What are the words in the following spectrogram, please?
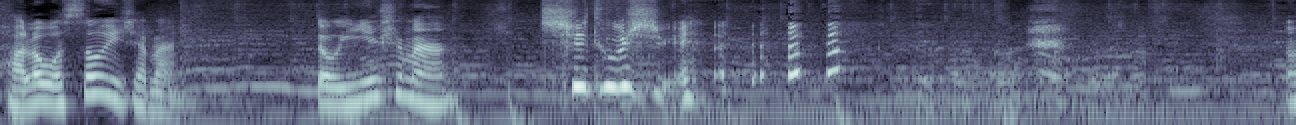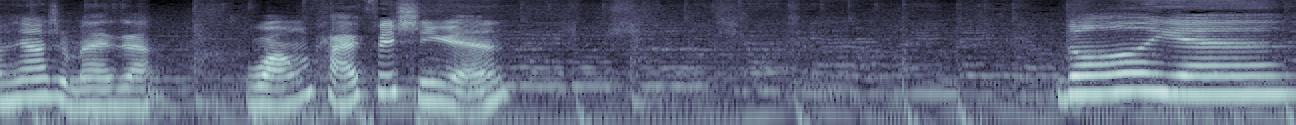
好了，我搜一下吧。抖音是吗？吃吐血。我想要什么来着？王牌飞行员。诺言。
